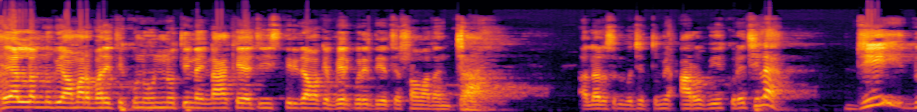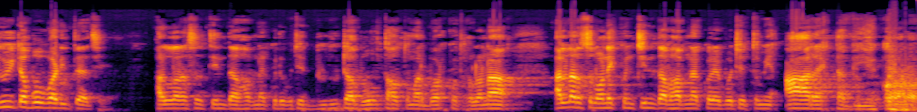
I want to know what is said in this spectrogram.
হে আল্লাহ নবী, আমার বাড়িতে কোনো উন্নতি নাই, না খেয়েছি, স্ত্রীরা আমাকে বের করে দিয়েছে, সমাধান চাই। আল্লাহ রসুল বলছে, তুমি আরও বিয়ে করেছিলা? জি, দুইটা বউ বাড়িতে আছে। আল্লাহ রসুল চিন্তা ভাবনা করে বলছে দু দুটা বউ, তাও তোমার বরকত হলো না। আল্লাহ রসুল অনেকক্ষণ চিন্তা ভাবনা করে বলছে, তুমি আর একটা বিয়ে করো।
